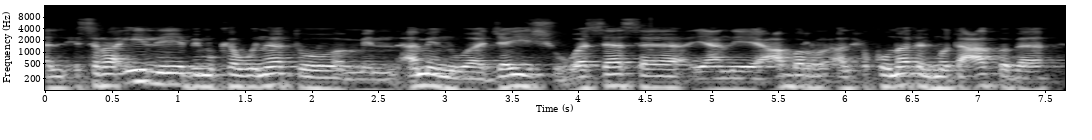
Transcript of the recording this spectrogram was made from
الإسرائيلي بمكوناته من أمن وجيش وساسة يعني عبر الحكومات المتعاقبة آه،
